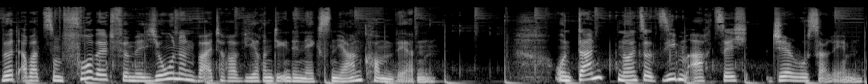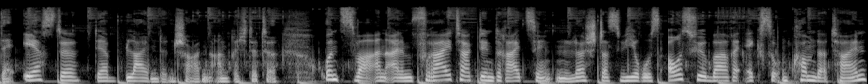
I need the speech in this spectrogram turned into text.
wird aber zum Vorbild für Millionen weiterer Viren, die in den nächsten Jahren kommen werden. Und dann 1987 Jerusalem, der erste, der bleibenden Schaden anrichtete. Und zwar an einem Freitag, den 13. löscht das Virus ausführbare Exe- und COM-Dateien.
